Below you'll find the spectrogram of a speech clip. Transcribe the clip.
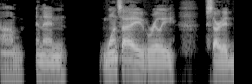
Um, and then once I really started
